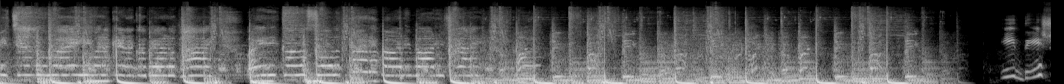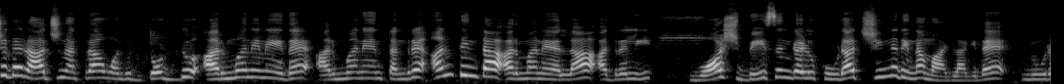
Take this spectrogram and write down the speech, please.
ಈ ದೇಶದ ರಾಜನ ಹತ್ರ ಒಂದು ದೊಡ್ಡ ಅರಮನೆನೇ ಇದೆ. ಅರಮನೆ ಅಂತಂದ್ರೆ ಅಂತಿಂತ ಅರಮನೆ ಅಲ್ಲ, ಅದರಲ್ಲಿ ವಾಶ್ ಬೇಸನ್ಗಳು ಕೂಡ ಚಿನ್ನದಿಂದ ಮಾಡಲಾಗಿದೆ. ನೂರ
